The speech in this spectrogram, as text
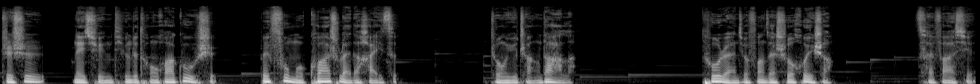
只是那群听着童话故事、被父母夸出来的孩子，终于长大了，突然就放在社会上，才发现。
